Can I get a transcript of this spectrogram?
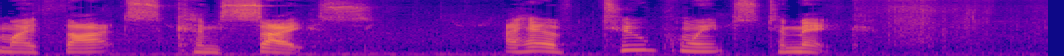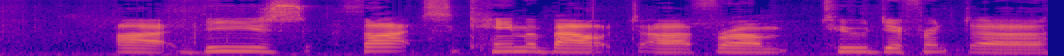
my thoughts concise. I have two points to make. Uh, these thoughts came about uh, from two different uh,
